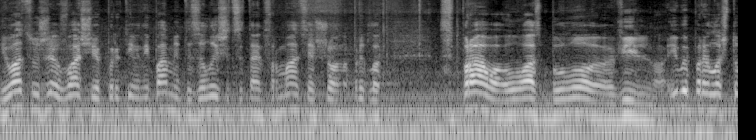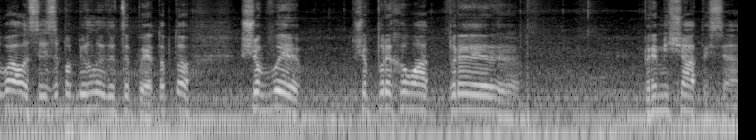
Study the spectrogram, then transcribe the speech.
І у вас вже в вашій оперативній пам'яті залишиться та інформація, що, наприклад, справа у вас було вільно. І ви перелаштувалися і запобігли ДТП. Тобто, щоб ви, щоб переховати, пере, переміщатися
